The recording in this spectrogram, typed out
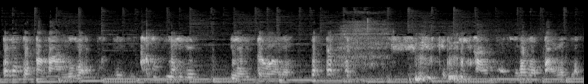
ก็น่าจะประมาณนี้แหละไม่ได้เตรียมตัวเลยที่ใครก็จะไปกันแบบ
